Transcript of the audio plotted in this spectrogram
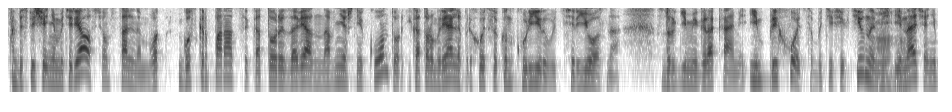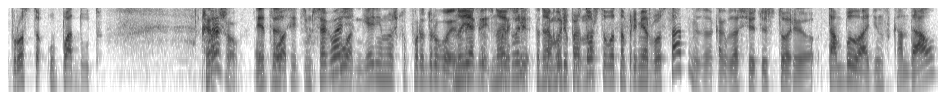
обеспечение материалов, всем остальном. Вот госкорпорации, которые завязаны на внешний контур и которым реально приходится конкурировать серьезно с другими игроками, им приходится быть эффективными, ага. иначе они просто упадут. Хорошо, это Вот. с этим согласен. Вот. Я немножко про другое Но я, г- но я спросить, говорю, но я говорю про у то, нас- что вот, например, в Росатоме за, как бы, за всю эту историю там был один скандал,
